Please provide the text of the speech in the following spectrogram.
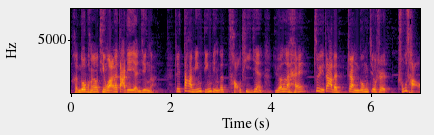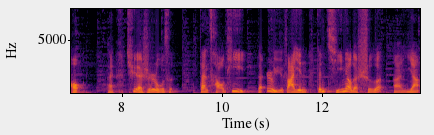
很多朋友听完了大跌眼镜啊！这大名鼎鼎的草剃剑，原来最大的战功就是除草。哎，确实如此。但草剃的日语发音跟奇妙的蛇啊一样，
